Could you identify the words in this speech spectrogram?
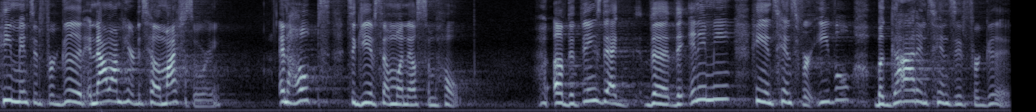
He meant it for good. And now I'm here to tell my story in hopes to give someone else some hope of the things that the, the enemy, he intends for evil, but God intends it for good.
